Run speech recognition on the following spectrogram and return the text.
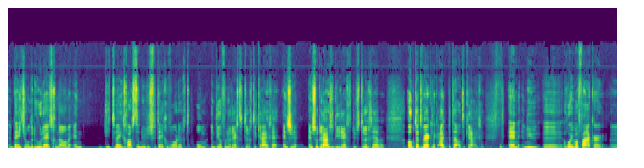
een beetje onder de hoede heeft genomen. En die twee gasten nu dus vertegenwoordigd om een deel van hun rechten terug te krijgen. En, ze, en zodra ze die rechten dus terug hebben, ook daadwerkelijk uitbetaald te krijgen. En nu eh, hoor je wel vaker eh,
